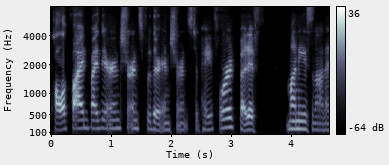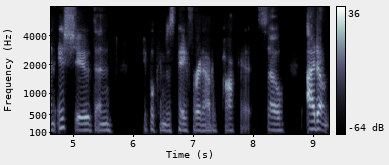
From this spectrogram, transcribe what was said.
qualified by their insurance for their insurance to pay for it. But if money is not an issue, then people can just pay for it out of pocket. So I don't,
